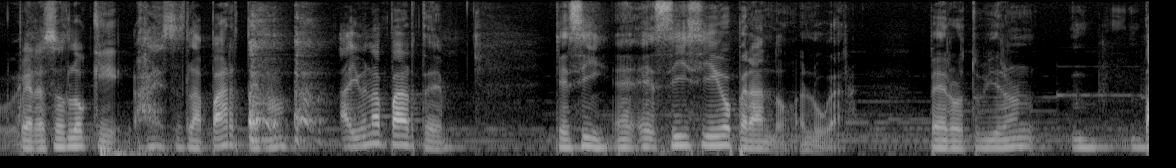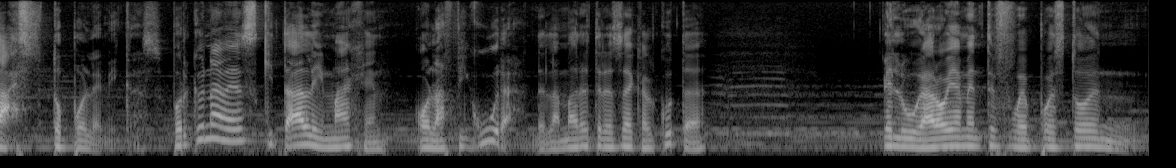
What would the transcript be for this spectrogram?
güey. pero eso es lo que, ah, esa es la parte, ¿no? Hay una parte que sí, eh, eh, sí sigue operando el lugar. Pero tuvieron vasto polémicas. Porque una vez quitada la imagen o la figura de la Madre Teresa de Calcuta, el lugar obviamente fue puesto en,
